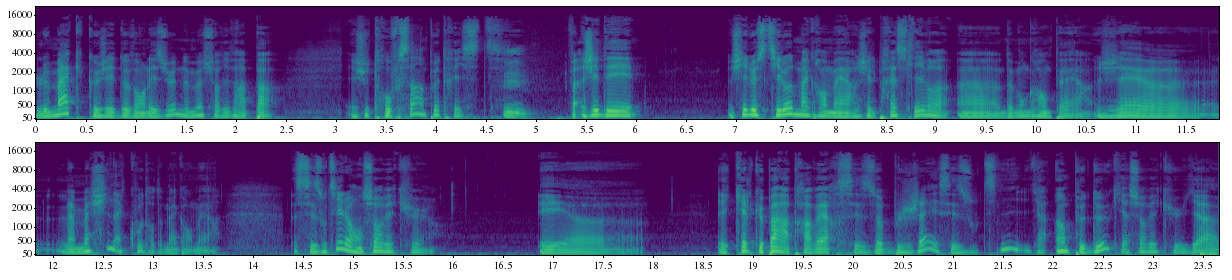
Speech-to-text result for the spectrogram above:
Le Mac que j'ai devant les yeux ne me survivra pas. Et je trouve ça un peu triste. Hmm. Enfin, j'ai des. J'ai le stylo de ma grand-mère, j'ai le presse-livre euh, de mon grand-père, j'ai euh, la machine à coudre de ma grand-mère. Ces outils leur ont survécu. Et, euh, et quelque part à travers ces objets et ces outils, il y a un peu d'eux qui a survécu. Il y a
